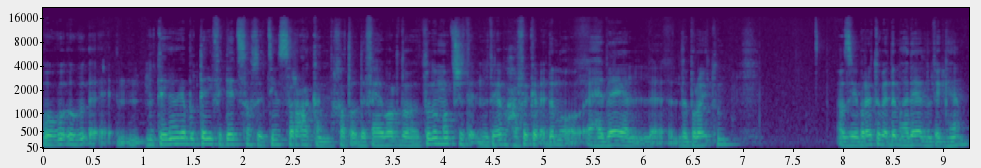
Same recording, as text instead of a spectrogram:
نوتنجهام جابوا التاني في الدقيقة 69 صراحة كان خطأ دفاعي برضه. طول الماتش نوتنجهام حرفيا كانوا بيقدموا هدايا لبرايتون. قصدي برايتون بيقدموا هدايا لنوتنجهام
